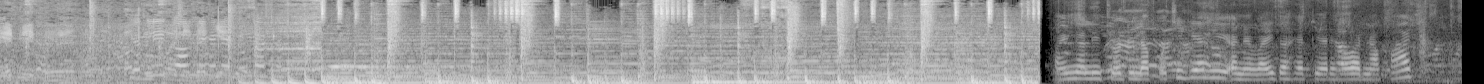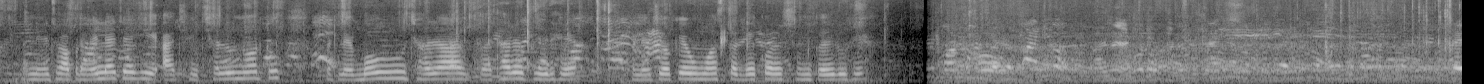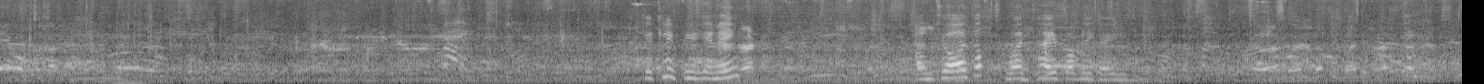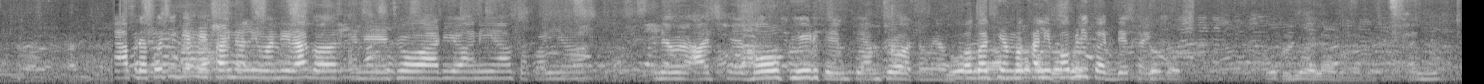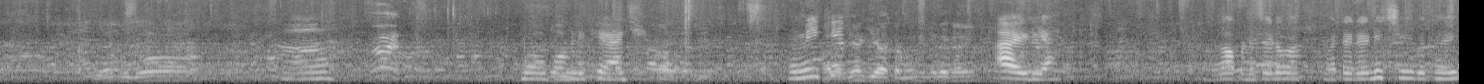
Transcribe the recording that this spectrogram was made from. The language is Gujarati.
એટલી ભીડ હતી ને, પગ એટલી તો મૂકવાની અમને જગ્યા છે અત્યારે સવારના પાંચ અને જો આપણે વહેલા જઈએ આ છે છેલ્લું નોરતું એટલે બહુ જરા વધારે ભીડ છે અને જો કેવું મસ્ત ડેકોરેશન કર્યું છે કેટલી ભીડ છે નહીં આમ જો તો બધાય પબ્લિક આવી આપણે પહોંચી ગયા છીએ ફાઇનલી મંદિર આગળ. અને જો આર્ય અનિયા કપાળિયા અને આ છે બહુ ભીડ કેમ કે આમ જો તમે પગથિયામાં ખાલી પબ્લિક જ દેખાય. બહુ પબ્લિક છે આજ. મમ્મી કે? આ આઈડિયા આપણે ચડવા માટે રેડી છીએ બધાય.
